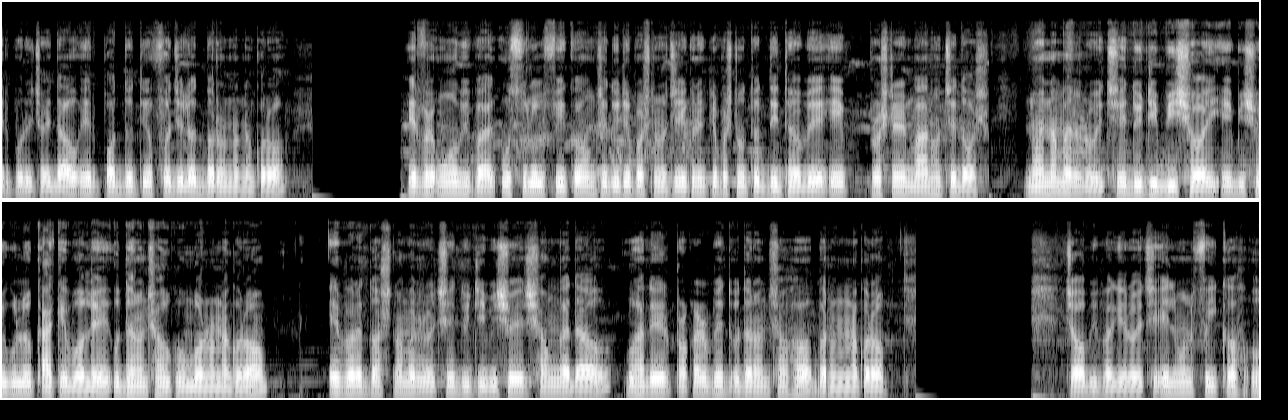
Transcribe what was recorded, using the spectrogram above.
এর পরিচয় দাও, এর পদ্ধতি ও ফজিলত বর্ণনা করো। এরপরে উম বিভাগ, উসুলুল ফিক অংশে দুইটি প্রশ্ন রয়েছে যে কোনো একটি প্রশ্ন উত্তর দিতে হবে। এই প্রশ্নের মান হচ্ছে দশ। নয় নম্বরে রয়েছে দুইটি বিষয়, এই বিষয়গুলো কাকে বলে? উদাহরণ সহ বর্ণনা করো। এরপরে দশ নম্বরে রয়েছে দুইটি বিষয়ের সংজ্ঞা দাও, উহাদের প্রকারভেদ উদাহরণ সহ বর্ণনা করো। চ বিভাগে রয়েছে ইলমুল ফিকহ ও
